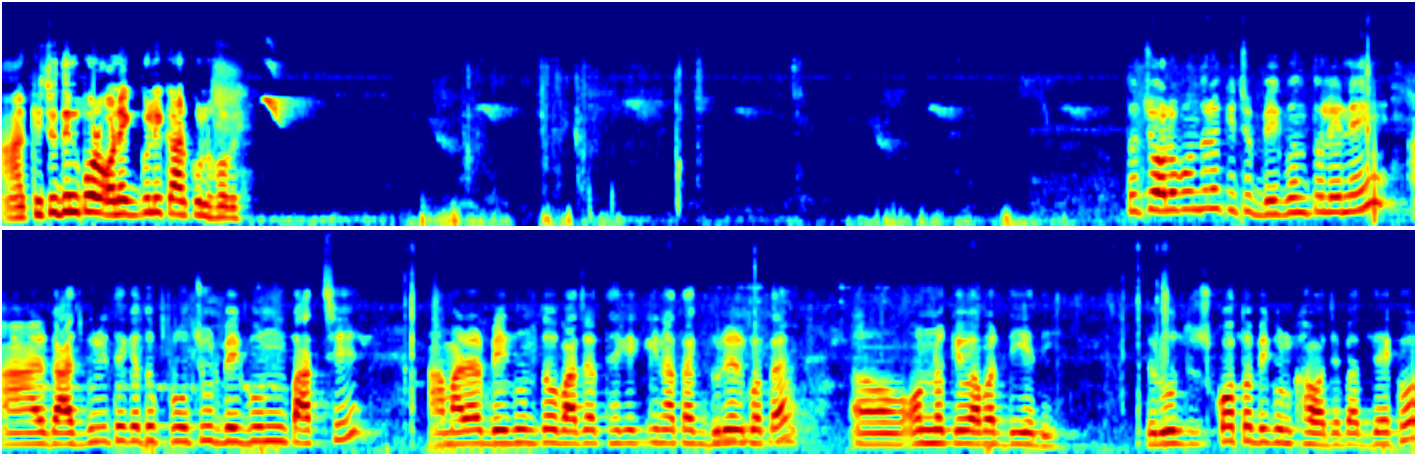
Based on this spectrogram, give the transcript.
আর কিছুদিন পর অনেকগুলি কারকুল হবে। তো চলো বন্ধুরা, কিছু বেগুন তুলে নেই। আর গাছগুলি থেকে তো প্রচুর বেগুন পাচ্ছি। আমার আর বেগুন তো বাজার থেকে কিনা থাক দূরের কথা। অন্য কেউ আবার দিয়ে দিই। তো রোজ কত বেগুন খাওয়া যাবে? আর দেখো,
